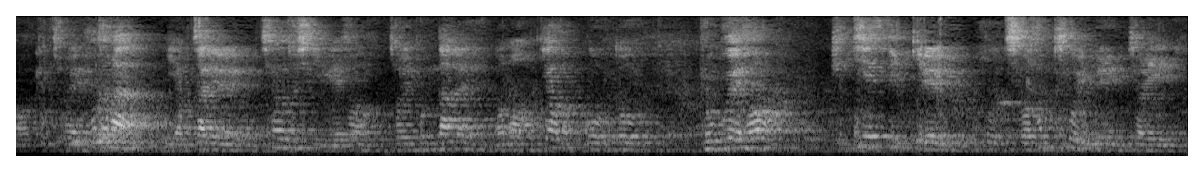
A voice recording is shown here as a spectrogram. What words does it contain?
어, 또 저의 허전한 이 옆자리를 채워주시기 위해서 저희 본당을 넘어 뛰어넘고 또 교구에서 BTS 인기를 또 집어삼키고 있는 저희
